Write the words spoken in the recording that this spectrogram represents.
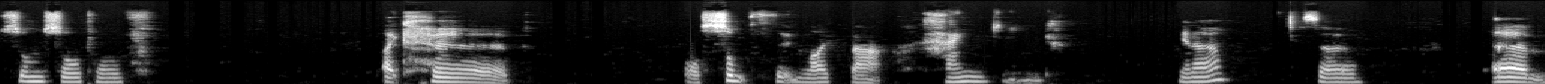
some sort of like herb or something like that hanging, you know? So, um,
